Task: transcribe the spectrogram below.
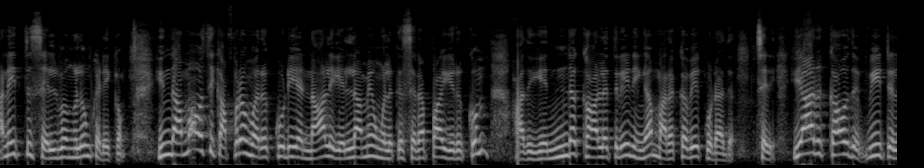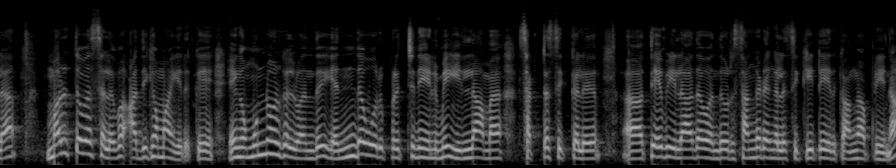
அனைத்து செல்வங்களும் கிடைக்கும். இந்த அமாவாசைக்கு அப்புறம் வரக்கூடிய நாள் எல்லாமே உங்களுக்கு சிறப்பாக இருக்கும். அது எந்த காலத்துலேயும் நீங்கள் மறக்கவே கூடாது. சரி யாருக்காவது வீட்டில் மருத்துவ செலவு அதிகமாக இருக்குது எங்கள் முன்னோர்கள் வந்து எந்த ஒரு பிரச்சனையிலுமே இல்லாமல் சட்ட சிக்கல் தேவையில்லாத வந்து ஒரு சங்கடங்களை சிக்கிட்டே இருக்காங்க அப்படின்னா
